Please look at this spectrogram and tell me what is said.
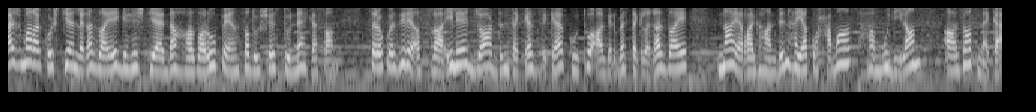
هەژمارە کوشتیان لە غەزایە گەهشتیە 1500 کەسان. سەرۆکۆزیری ئەسرائیلێ جاردن تەکەس دکە کووت و ئاگربەستێک لە غەزایە نایە ڕاگهاندن هەیەک و حەماس هەموو دیلان ئازاد نەکە.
